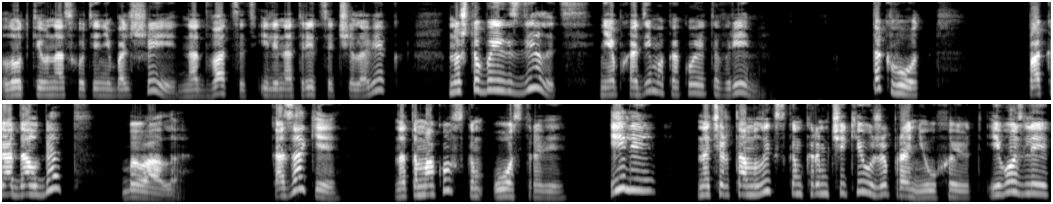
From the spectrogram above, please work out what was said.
Лодки у нас хоть и небольшие, на двадцать или на тридцать человек, но чтобы их сделать, необходимо какое-то время. Так вот, пока долбят, бывало, казаки на Томаковском острове или на Чертамлыкском Крымчаке уже пронюхают, и возле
